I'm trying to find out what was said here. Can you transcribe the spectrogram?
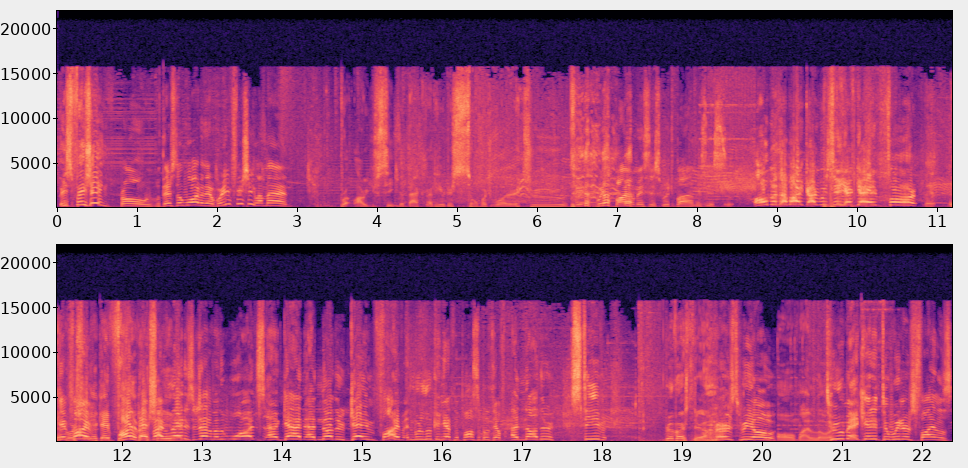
He's fishing. bro, there's no water there. Where are you fishing, my man? Bro, are you seeing the background here? There's so much water. True. which, biome is this? Which biome is this? Oh, but my god, we're seeing a game four. Game We're five. Game five, Game actually. five, ladies and gentlemen, once again, another game five, and we're looking at the possibility of another Steve Reverse 3 versus 3-0. Oh my lord. To make it into winners finals.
